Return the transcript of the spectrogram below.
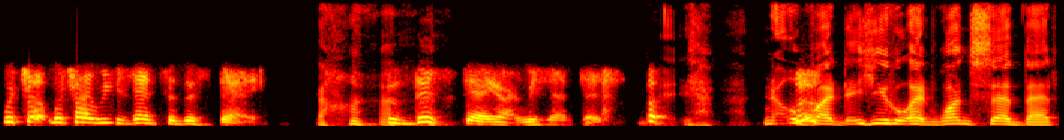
which I, which I resent to this day. to this day, I resent it. No, but you had once said that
